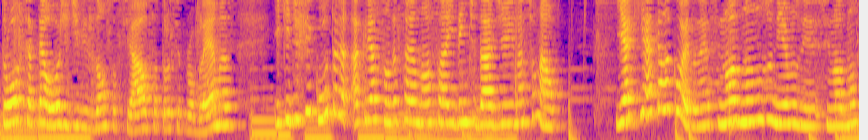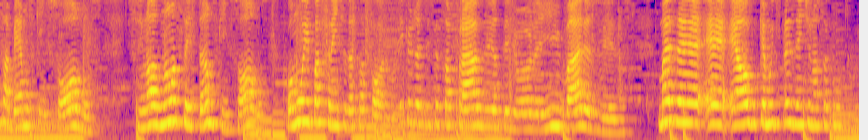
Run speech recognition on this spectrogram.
trouxe até hoje divisão social, só trouxe problemas e que dificulta a criação dessa nossa identidade nacional. E aqui é aquela coisa, né? Se nós não nos unirmos e se nós não sabemos quem somos, se nós não aceitamos quem somos, como ir para frente dessa forma? Sei que eu já disse essa frase anterior aí várias vezes, mas é, é, é algo que é muito presente em nossa cultura.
